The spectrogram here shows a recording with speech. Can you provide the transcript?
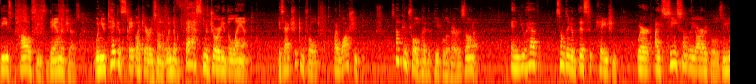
these policies damage us. When you take a state like Arizona, when the vast majority of the land is actually controlled by Washington, it's not controlled by the people of Arizona. And you have something of this occasion where I see some of the articles and you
